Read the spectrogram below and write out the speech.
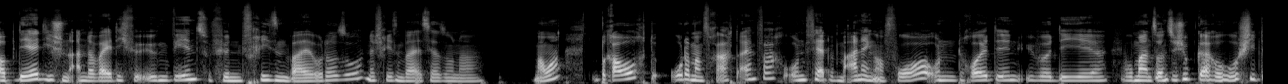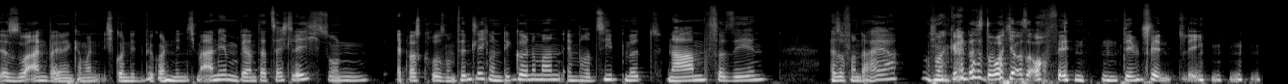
ob der die schon anderweitig für irgendwen, so für einen Friesenwall oder so, eine Friesenwall ist ja so eine Mauer, braucht oder man fragt einfach und fährt mit dem Anhänger vor und rollt den über die, wo man sonst die Schubkarre hochschiebt, also so an, weil dann kann man, ich konnte, wir konnten den nicht mehr annehmen. Wir haben tatsächlich so einen etwas größeren Findling und den könnte man im Prinzip mit Namen versehen. Also von daher, man kann das durchaus auch finden, den Findling.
